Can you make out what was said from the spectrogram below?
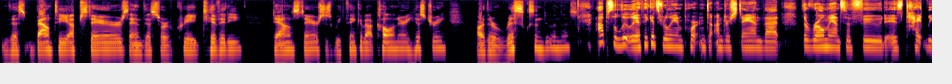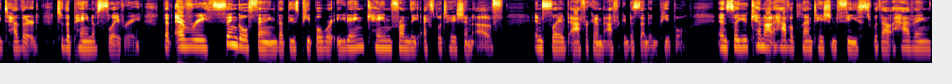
this bounty upstairs and this sort of creativity downstairs as we think about culinary history? Are there risks in doing this? Absolutely. I think it's really important to understand that the romance of food is tightly tethered to the pain of slavery, that every single thing that these people were eating came from the exploitation of enslaved African and African descendant people. And so you cannot have a plantation feast without having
